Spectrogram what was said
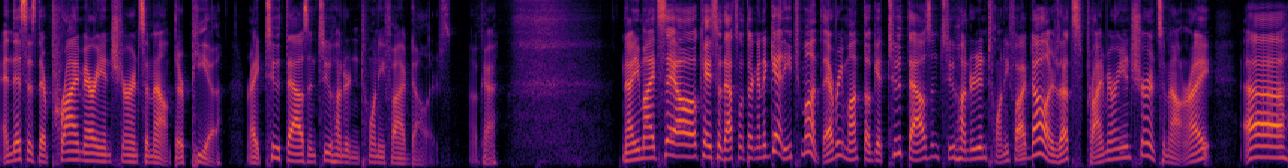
and this is their primary insurance amount, their PIA, right? $2,225. Okay? Now you might say, oh, okay, so that's what they're going to get each month. Every month they'll get $2,225. That's primary insurance amount, right? Uh,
